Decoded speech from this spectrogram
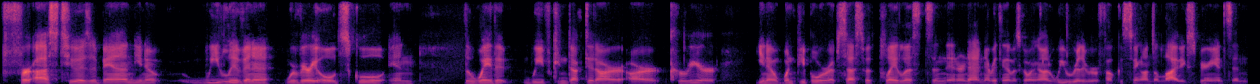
for us too as a band, you know, we live in a we're very old school in the way that we've conducted our our career you know, when people were obsessed with playlists and internet and everything that was going on, we really were focusing on the live experience and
